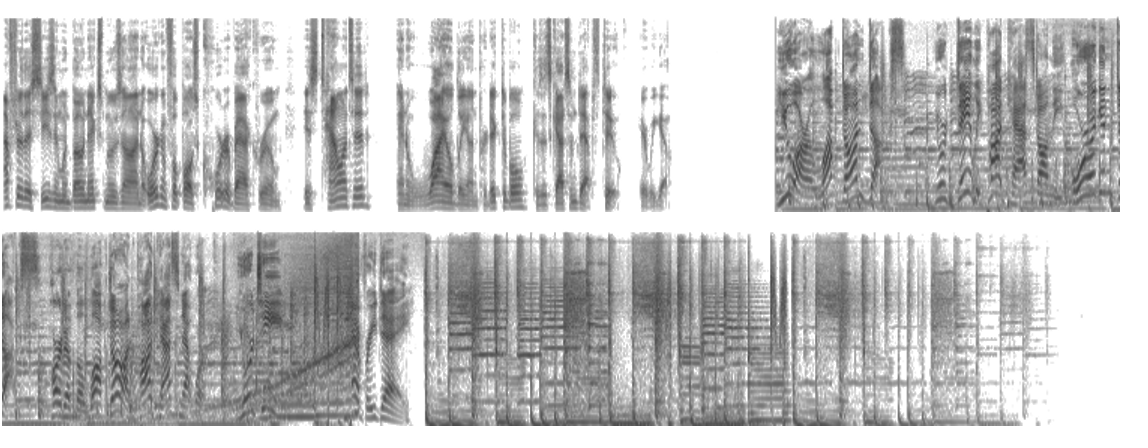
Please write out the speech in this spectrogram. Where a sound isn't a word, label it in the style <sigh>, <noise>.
after this season, when Bo Nix moves on, Oregon football's quarterback room is talented and wildly unpredictable because it's got some depth too. Here we go. You are Locked On Ducks, your daily podcast on the Oregon Ducks, part of the Locked On Podcast Network. Your team every day.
